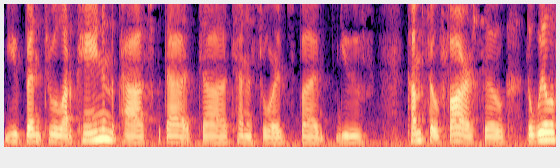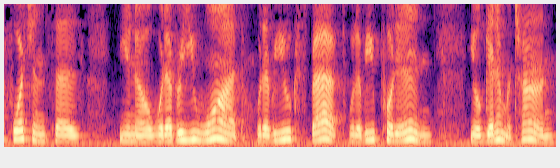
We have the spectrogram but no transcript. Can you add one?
you've been through a lot of pain in the past with that uh, ten of swords but you've come so far. So the wheel of fortune says you know whatever you want whatever you expect whatever you put in you'll get in return.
